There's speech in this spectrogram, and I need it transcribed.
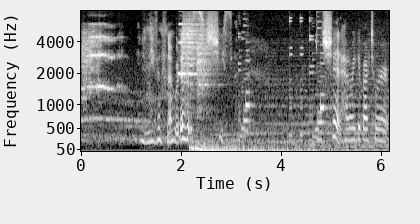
I didn't even notice. Jesus. Shit, how do I get back to where...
